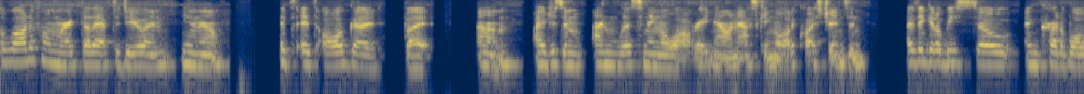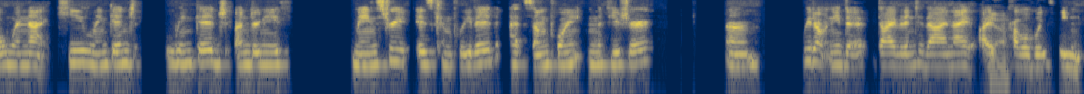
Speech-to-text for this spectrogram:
A lot of homework that I have to do, and you know, it's it's all good. But um, I just am I'm listening a lot right now and asking a lot of questions, and I think it'll be so incredible when that key linkage linkage underneath Main Street is completed at some point in the future. Um, we don't need to dive into that, and I I yeah. probably didn't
